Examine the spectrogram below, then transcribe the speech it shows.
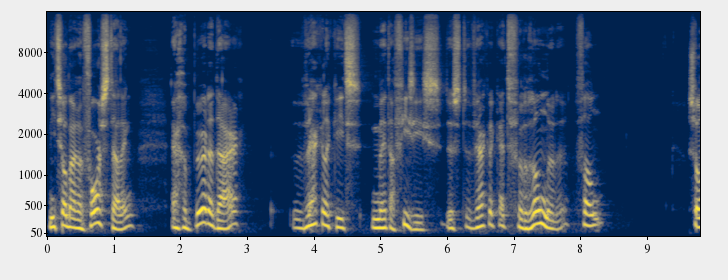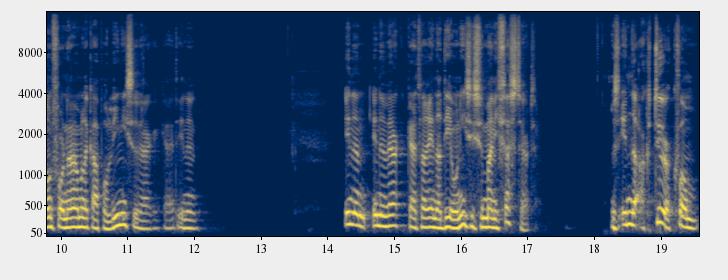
niet zomaar een voorstelling. Er gebeurde daar werkelijk iets metafysisch. Dus de werkelijkheid veranderde van zo'n voornamelijk apollinische werkelijkheid in een, in een, in een werkelijkheid waarin dat Dionysische manifest werd. Dus in de acteur kwam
